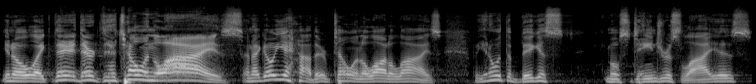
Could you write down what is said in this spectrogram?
you know, like they're, they're, they're telling lies. And I go, yeah, they're telling a lot of lies. But you know what the biggest, most dangerous lie is?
